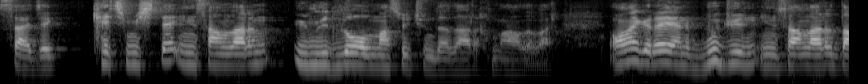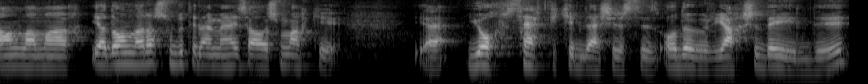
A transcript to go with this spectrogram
sadəcə keçmişdə insanların ümidli olması üçün də darıxmalı var. Ona görə yəni bu gün insanları danlamaq ya da onlara sübut eləməyə çalışmaq ki, ya yox səhv fikirləşirsiniz, o dövr yaxşı deyildi.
